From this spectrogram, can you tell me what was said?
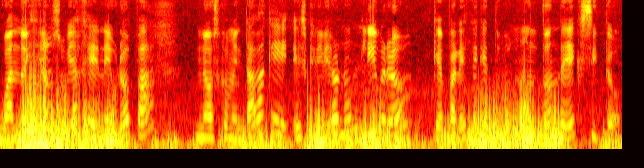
cuando hicieron su viaje en Europa, nos comentaba que escribieron un libro que parece que tuvo un montón de éxito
